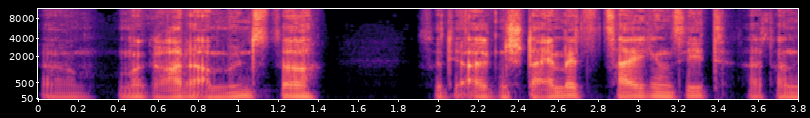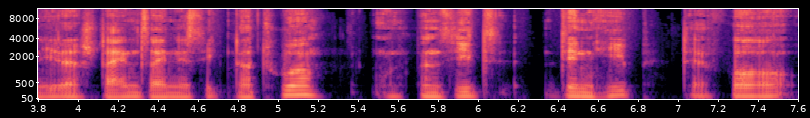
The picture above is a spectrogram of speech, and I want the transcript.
äh, wenn man gerade am Münster so die alten Steinmetzzeichen sieht, hat dann jeder Stein seine Signatur und man sieht den Hieb, der vor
